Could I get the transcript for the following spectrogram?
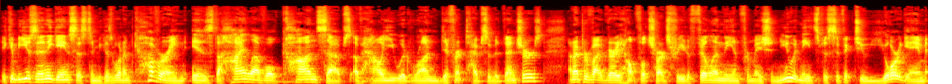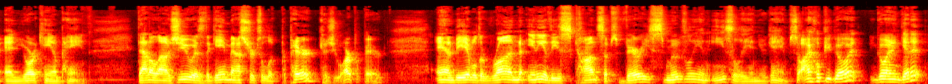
it can be used in any game system because what I'm covering is the high level concepts of how you would run different types of adventures. And I provide very helpful charts for you to fill in the information you would need specific to your game and your campaign. That allows you as the game master to look prepared because you are prepared and be able to run any of these concepts very smoothly and easily in your game. So I hope you go it, go ahead and get it.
